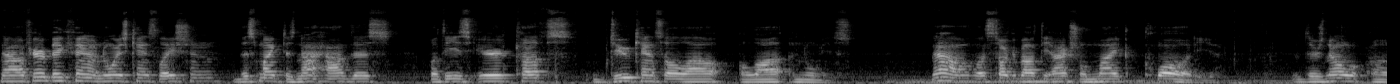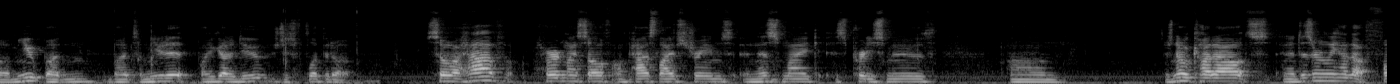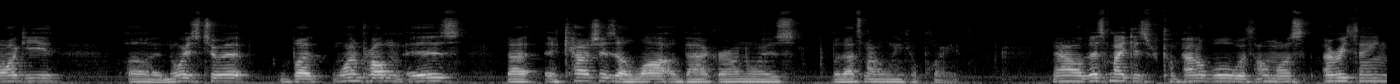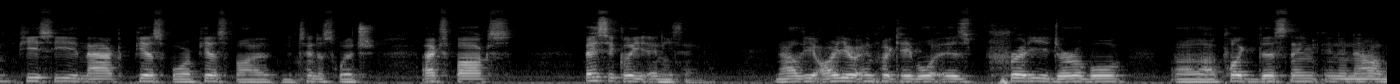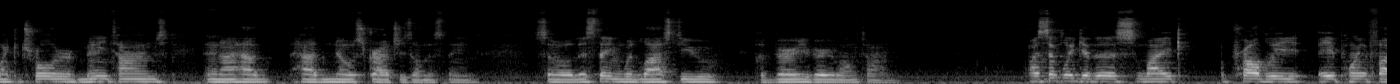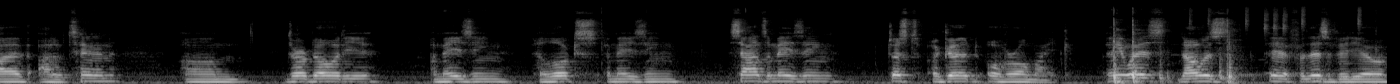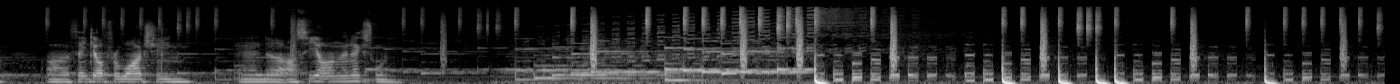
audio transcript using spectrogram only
Now, if you're a big fan of noise cancellation, this mic does not have this, but these ear cuffs do cancel out a lot of noise. Now, let's talk about the actual mic quality. There's no uh, mute button, but to mute it, all you gotta do is just flip it up. So I have heard myself on past live streams and this mic is pretty smooth. Um, there's no cutouts and it doesn't really have that foggy uh, noise to it. But one problem is that it catches a lot of background noise, but that's my only complaint. Now this mic is compatible with almost everything, PC, Mac, PS4, PS5, Nintendo Switch, Xbox, basically anything. Now the audio input cable is pretty durable. Uh, I plugged this thing in and out of my controller many times and I have had no scratches on this thing. So this thing would last you a very, very long time. I simply give this mic probably 8.5 out of 10. Um, durability, amazing. It looks amazing. Sounds amazing just a good overall mic. Anyways, that was it for this video. Uh, thank y'all for watching, and uh, I'll see y'all on the next one.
